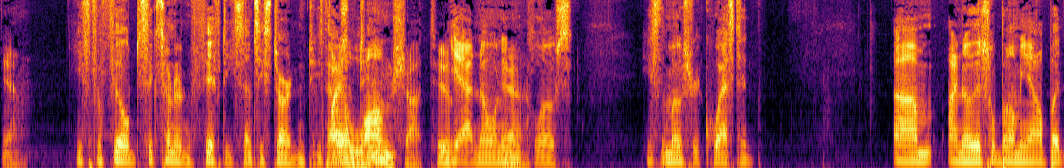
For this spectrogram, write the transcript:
Yeah. He's fulfilled 650 since he started in 2002. By a long shot, too. Yeah, no one Yeah. even close. He's the most requested. Um, I know this will bum me out, but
